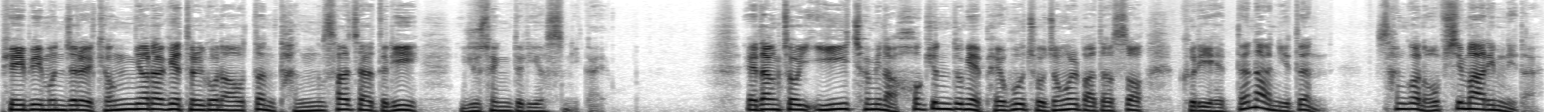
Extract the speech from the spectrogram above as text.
폐비 문제를 격렬하게 들고 나왔던 당사자들이 유생들이었으니까요. 애당초 이이첨이나 허균 등의 배후 조정을 받아서 그리했든 아니든 상관없이 말입니다.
